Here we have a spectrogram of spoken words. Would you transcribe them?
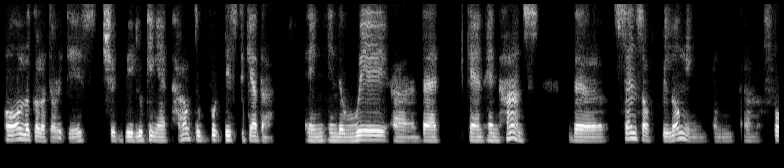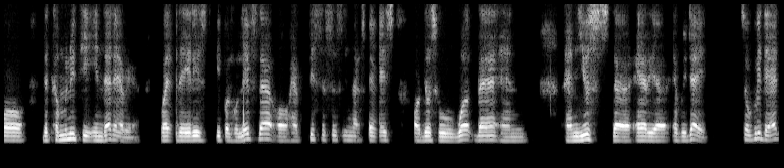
all local authorities should be looking at how to put this together in, in the way uh, that can enhance the sense of belonging and uh, for the community in that area, whether it is people who live there or have businesses in that space, or those who work there and and use the area every day. So with the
